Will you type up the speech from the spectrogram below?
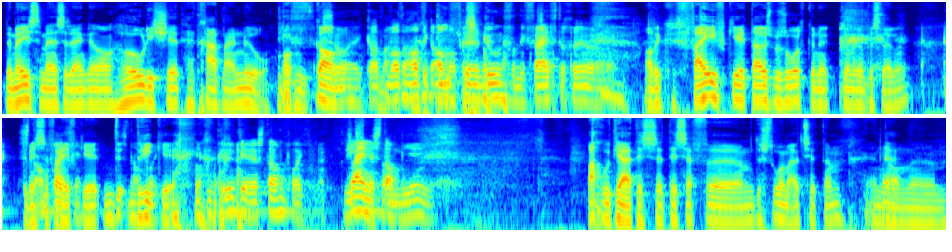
De meeste mensen denken dan, holy shit, het gaat naar nul. Wat niet kan. Sorry, ik had, Maar wat had ik allemaal kunnen doen van die 50 euro? Had ik vijf keer thuis bezorgd kunnen, kunnen bestellen. Tenminste, vijf keer. Drie keer. Drie keer een stampotje. Drie Kleine stamp. Maar goed, ja, het is, het is even eh, de storm uitzitten. En Ja. dan... eh,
